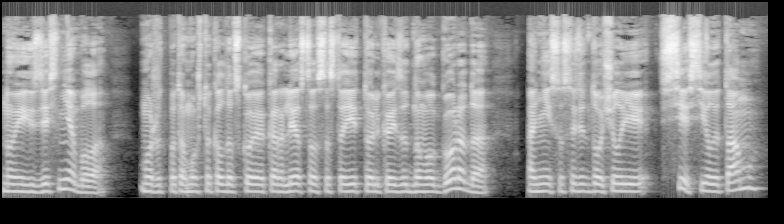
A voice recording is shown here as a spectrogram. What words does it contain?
но их здесь не было». Может, потому что колдовское королевство состоит только из одного города, они сосредоточили все силы там?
